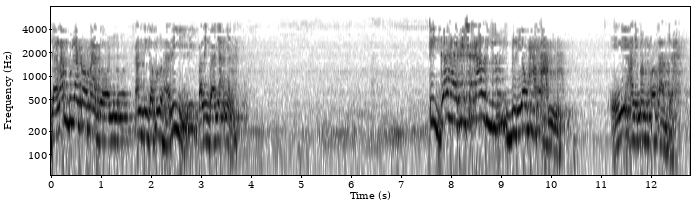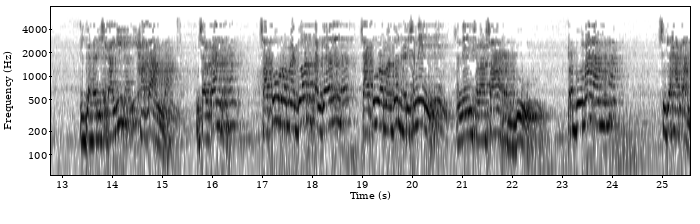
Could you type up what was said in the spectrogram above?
dalam bulan Ramadan kan 30 hari paling banyaknya. Tiga hari sekali beliau hatam. Ini alimam Qatadah. Tiga hari sekali hatam. Misalkan satu Ramadan tanggal satu Ramadan hari Senin, Senin, Selasa, Rabu. Rabu malam sudah hatam.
